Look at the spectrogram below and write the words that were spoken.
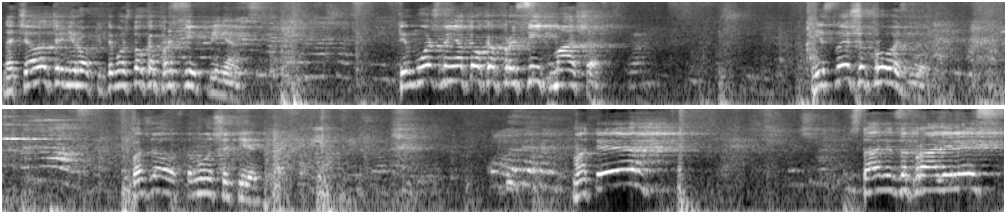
начало тренировки. Ты можешь только просить меня. Ты можешь меня только просить, Маша. Не слышу просьбу. Пожалуйста, можешь идти. Матея. Встали, заправились.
